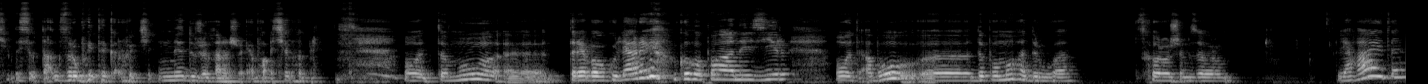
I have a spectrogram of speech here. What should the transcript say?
хотілося отак зробити. Коротше, не дуже хорошо я бачила. От, тому е, треба окуляри, у кого поганий зір, от, або е, допомога друга з хорошим зором. Лягаєте,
